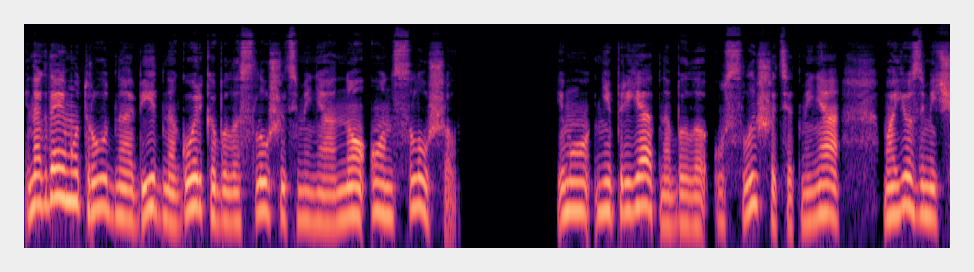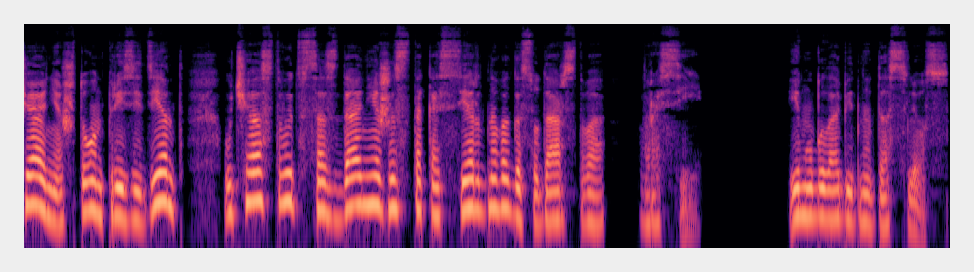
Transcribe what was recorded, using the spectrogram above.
Иногда ему трудно, обидно, горько было слушать меня, но он слушал. Ему неприятно было услышать от меня мое замечание, что он, президент, участвует в создании жестокосердного государства в России. Ему было обидно до слез.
